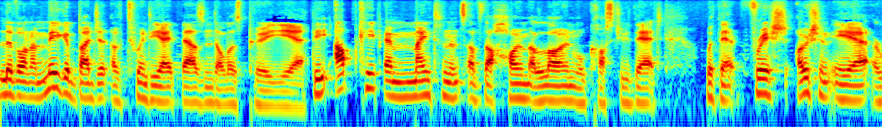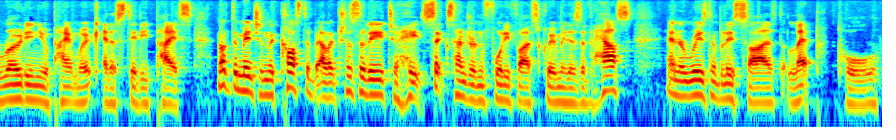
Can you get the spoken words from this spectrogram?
live on a mega budget of $28,000 per year. The upkeep and maintenance of the home alone will cost you that with that fresh ocean air eroding your paintwork at a steady pace. Not to mention the cost of electricity to heat 645 square meters of house and a reasonably sized lap pool.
